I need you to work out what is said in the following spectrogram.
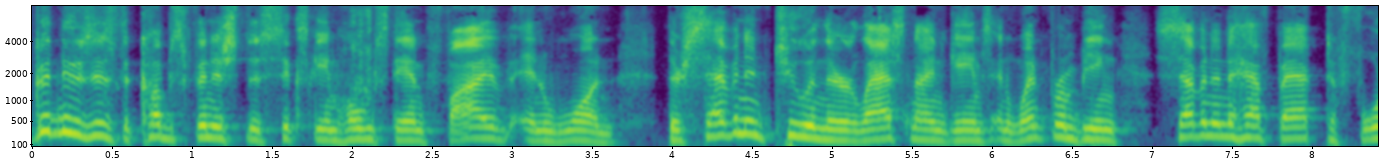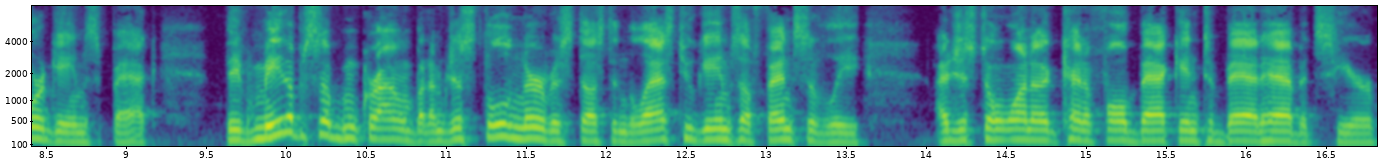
good news is the Cubs finished the six game homestand five and one. They're seven and two in their last nine games and went from being seven and a half back to four games back. They've made up some ground, but I'm just a little nervous, Dustin. The last two games offensively, I just don't want to kind of fall back into bad habits here.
